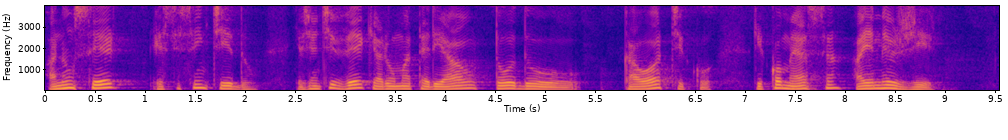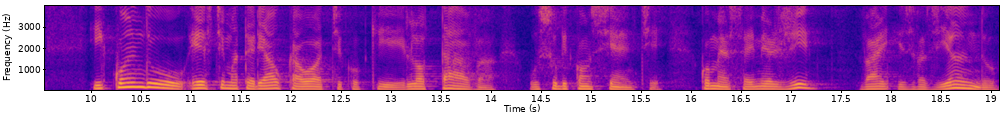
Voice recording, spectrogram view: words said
a não ser esse sentido. E a gente vê que era um material todo caótico que começa a emergir. E quando este material caótico que lotava o subconsciente começa a emergir, vai esvaziando,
